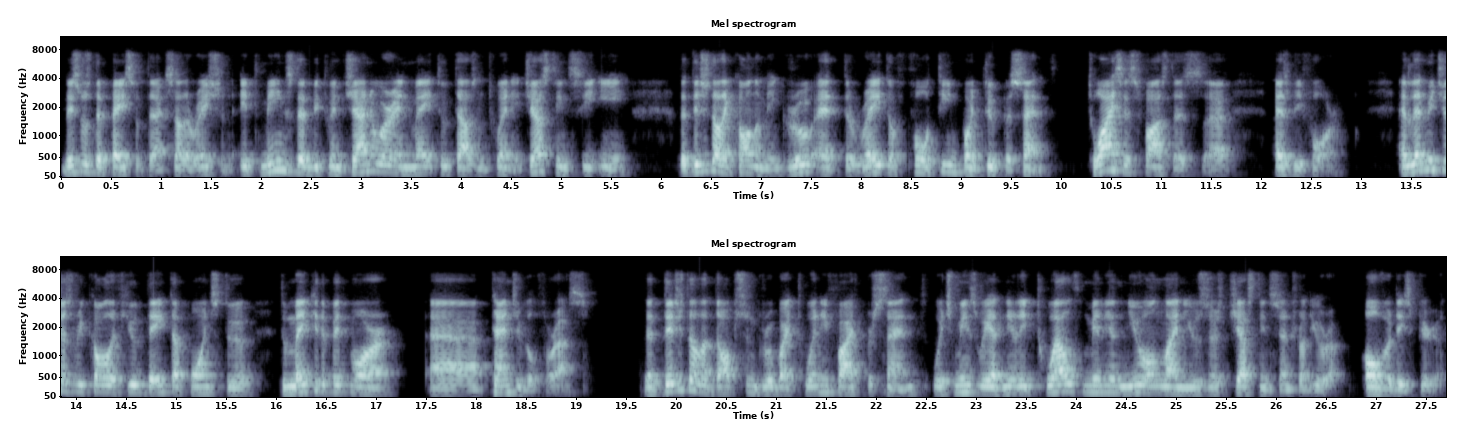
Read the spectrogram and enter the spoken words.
This was the pace of the acceleration. It means that between January and May 2020, just in CE, the digital economy grew at the rate of 14.2%, twice as fast as, uh, as before. And let me just recall a few data points to, to make it a bit more uh, tangible for us the digital adoption grew by 25%, which means we had nearly 12 million new online users just in Central Europe over this period.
